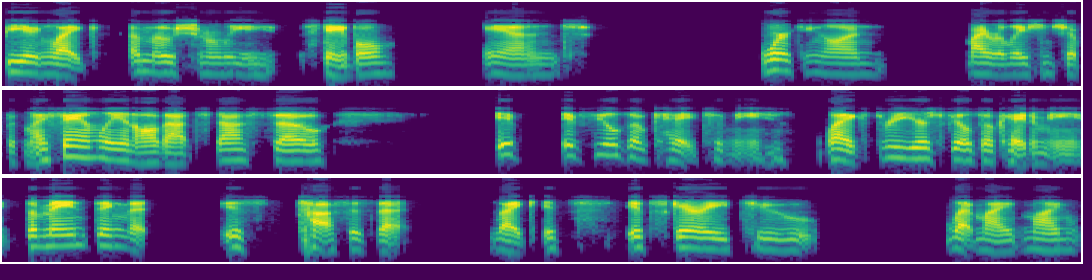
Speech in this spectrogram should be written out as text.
being like emotionally stable and working on my relationship with my family and all that stuff. So it it feels okay to me. Like 3 years feels okay to me. The main thing that is tough is that like it's it's scary to let my mind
